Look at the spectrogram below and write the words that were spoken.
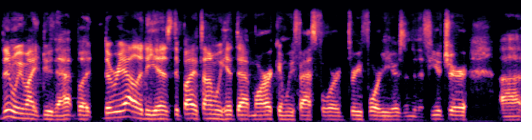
then we might do that but the reality is that by the time we hit that mark and we fast forward three four years into the future uh,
